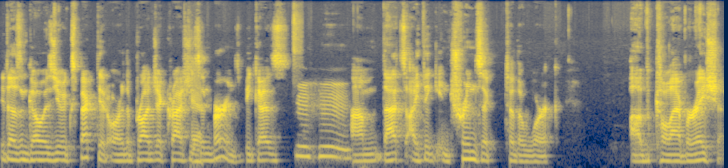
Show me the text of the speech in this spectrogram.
it doesn't go as you expected or the project crashes yeah. and burns because mm-hmm. um, that's i think intrinsic to the work of collaboration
